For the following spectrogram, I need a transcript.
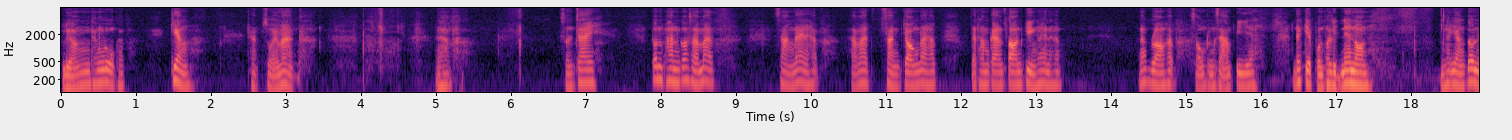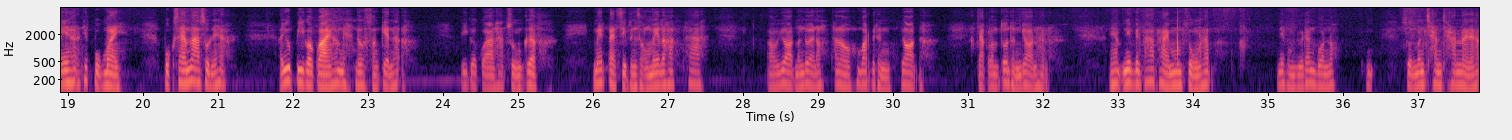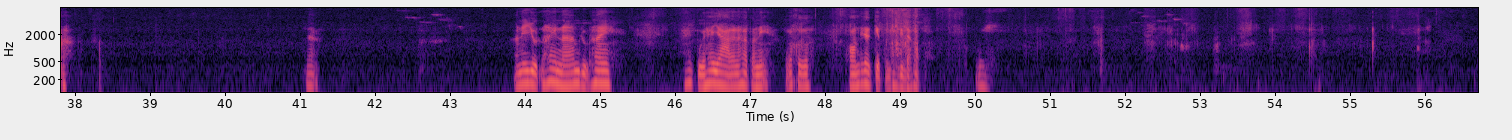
เหลืองทั้งลูกครับ เกี้ยงครับสวยมากนะครับ สนใจต้นพันธุ์ก็สามารถสั่งได้นะครับ สามารถสั่งจองได้ครับ จะทำการตอนกิ่งให้นะครับ รับรองครับสองถึงสามปี ได้เก็บผลผลิตแน่นอนนะอย่างต้นนี้ฮะที่ปลูกใหม่ ปลูกแซมล่าสุดเนี่ยฮะ อายุปีกว่าๆครับเนี่ยดูสังเกตนะฮะปีกว่าๆครับ สูงเกือบเมตรแปดสิบถึงสองเมตรแล้วครับ ถ้า เอายอดมันด้วยเนาะถ้าเราวัดไปถึงยอด จากลำต้นถึงยอดนะฮะนี่ครับนี่เป็นภาพถ่ายมุมสูงนะครับ นี่ผมอยู่ด้านบนเนาะส่วนมันชันๆหน่อยนะฮะนะอันนี้หยุดให้น้ำหยุดให้ ให้ปุ๋ยให้ยาแล้วนะครับ ตอนนี้ก็คือพร้อมที่จะเก็บผลผลิตแล้วครับอุ๊ย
